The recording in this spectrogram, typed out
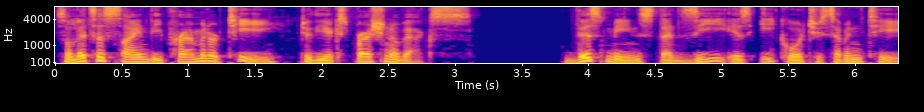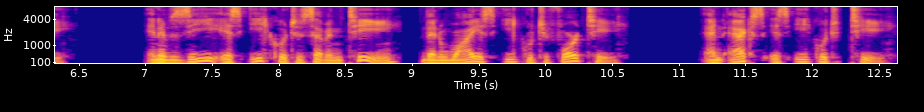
So let's assign the parameter t to the expression of x. This means that z is equal to 7t. And if z is equal to 7t, then y is equal to 4t, and x is equal to t.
